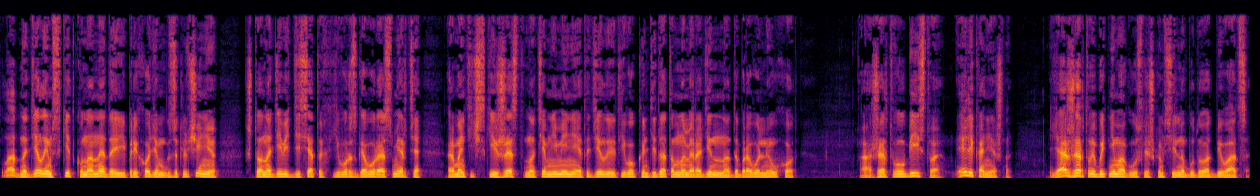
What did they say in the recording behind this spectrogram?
Ладно, делаем скидку на Неда и приходим к заключению, что на девять десятых его разговоры о смерти – романтический жест, но тем не менее это делает его кандидатом номер один на добровольный уход. А жертва убийства? Или, конечно. Я жертвой быть не могу, слишком сильно буду отбиваться.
